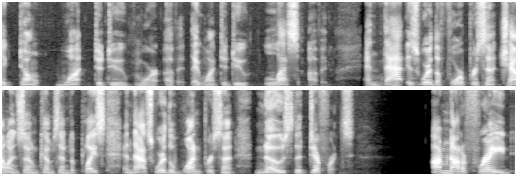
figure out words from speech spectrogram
they don't want to do more of it. They want to do less of it. And that is where the 4% challenge zone comes into place. And that's where the 1% knows the difference. I'm not afraid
